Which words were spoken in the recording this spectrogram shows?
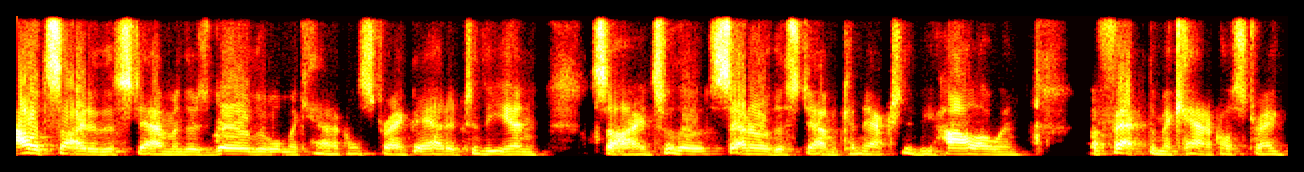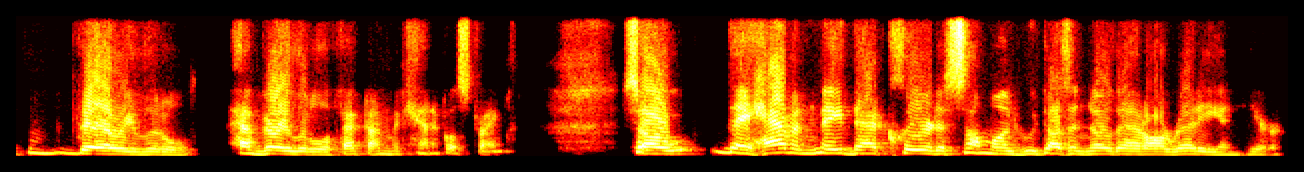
outside of the stem and there's very little mechanical strength added to the inside. So the center of the stem can actually be hollow and affect the mechanical strength. Very little, have very little effect on mechanical strength. So they haven't made that clear to someone who doesn't know that already in here.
